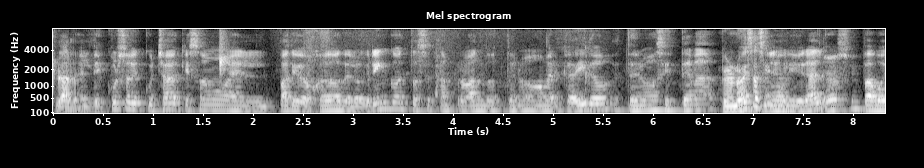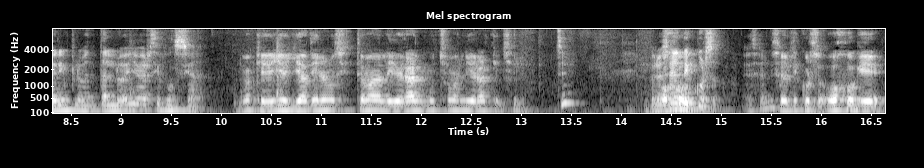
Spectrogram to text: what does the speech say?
Claro. El discurso que he escuchado es que somos el patio de juegos de los gringos, entonces están probando este nuevo mercadito, este nuevo sistema Pero no es así. po. neoliberal No, sí. para poder implementarlo ellos y ver si funciona. No, es que ellos ya tienen un sistema liberal mucho más liberal que Chile. Sí. Pero ese es Ojo. el discurso. Ese es el Ese es el discurso. Ojo que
